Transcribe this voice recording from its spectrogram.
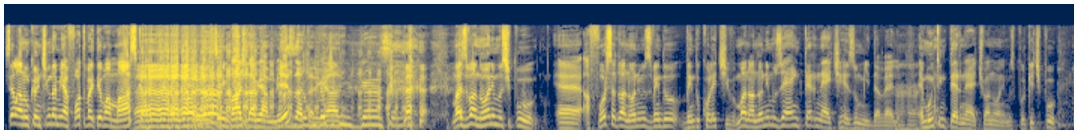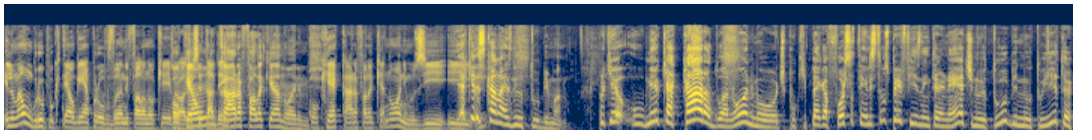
sei lá, no cantinho da minha foto vai ter uma máscara aqui do Anonymous assim, embaixo da minha mesa, Deu tá um ligado? de vingança. né? Mas o Anonymous, tipo, é, a força do Anonymous vem do, vem do coletivo. Mano, o Anonymous é a internet resumida, velho. É muito internet o Anonymous. Porque, tipo, ele não é um grupo que tem alguém aprovando e falando, ok, Qualquer brother, um você tá dentro. cara fala que é anônimo. Qualquer cara fala que é Anonymous. E, e, E aqueles canais no YouTube, mano? Porque o meio que a cara do anônimo, tipo, que pega força, tem, eles têm uns perfis na internet, no YouTube, no Twitter,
